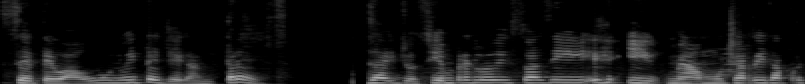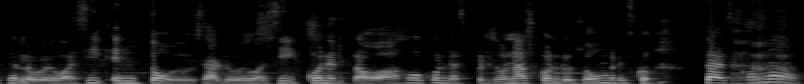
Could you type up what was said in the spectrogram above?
se te va uno y te llegan tres. O sea, yo siempre lo he visto así y me da mucha risa porque lo veo así en todo, o sea, lo veo así con el trabajo, con las personas, con los hombres, con, o sea, es como,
